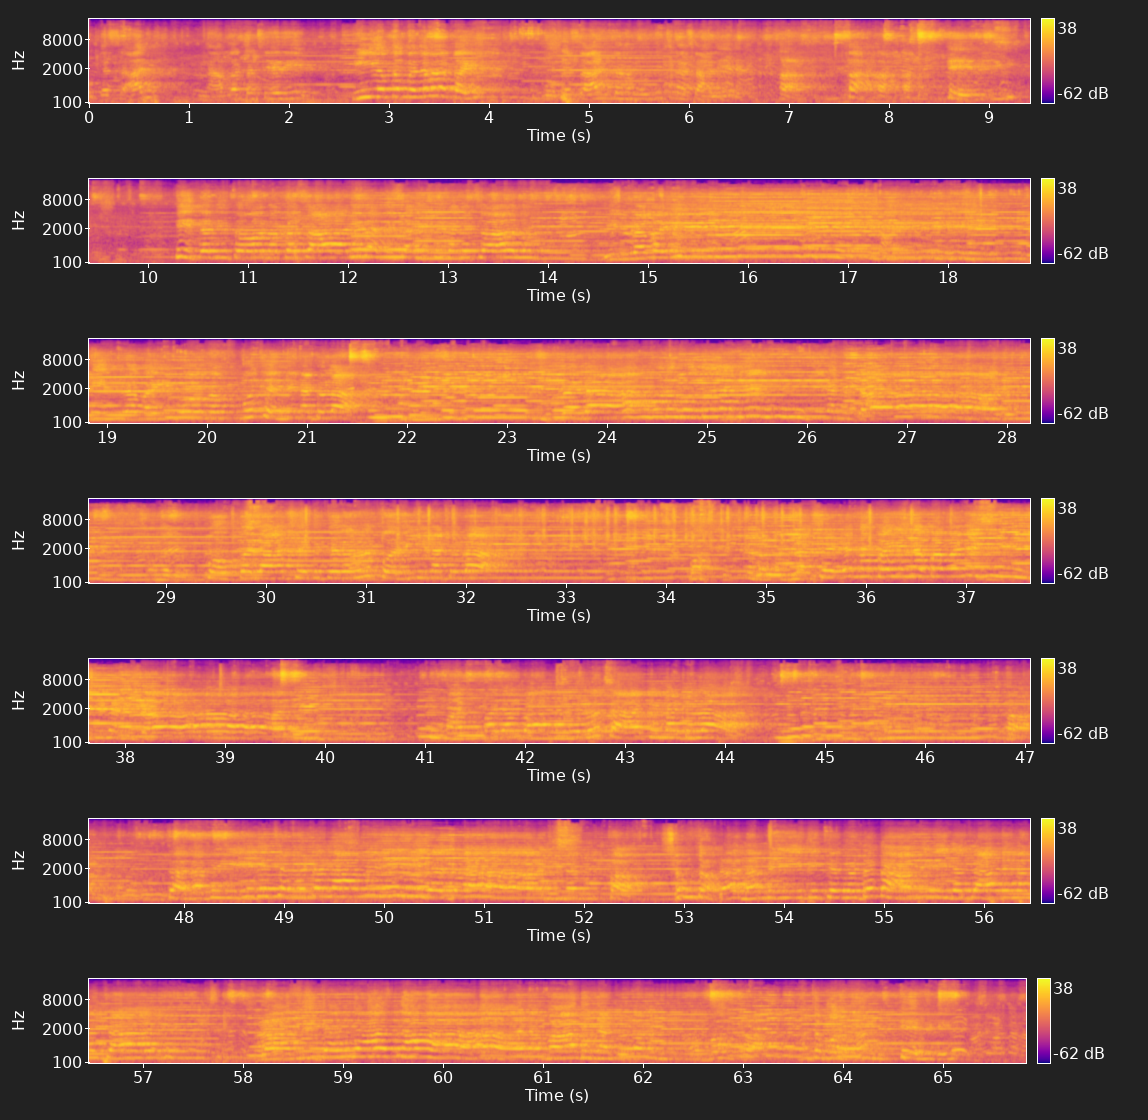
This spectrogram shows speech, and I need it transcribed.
ఒకసారి నా చేరి ఈ యొక్క మెదవులపై ఒకసారి తన ముద్దుకున్న సాలే ఏంటి? ఇతనితో ఒకసారి నన్ను చాలు. ఇంద్రమై ఇంద్రమై భోగంబు చెందినట్టులా గొప్ప రాజశేఖరను పొరికినటుల శయను పైన పవని మన్మద పాదములు తన వీడి చెమట నా మీద చెమట నా మీద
